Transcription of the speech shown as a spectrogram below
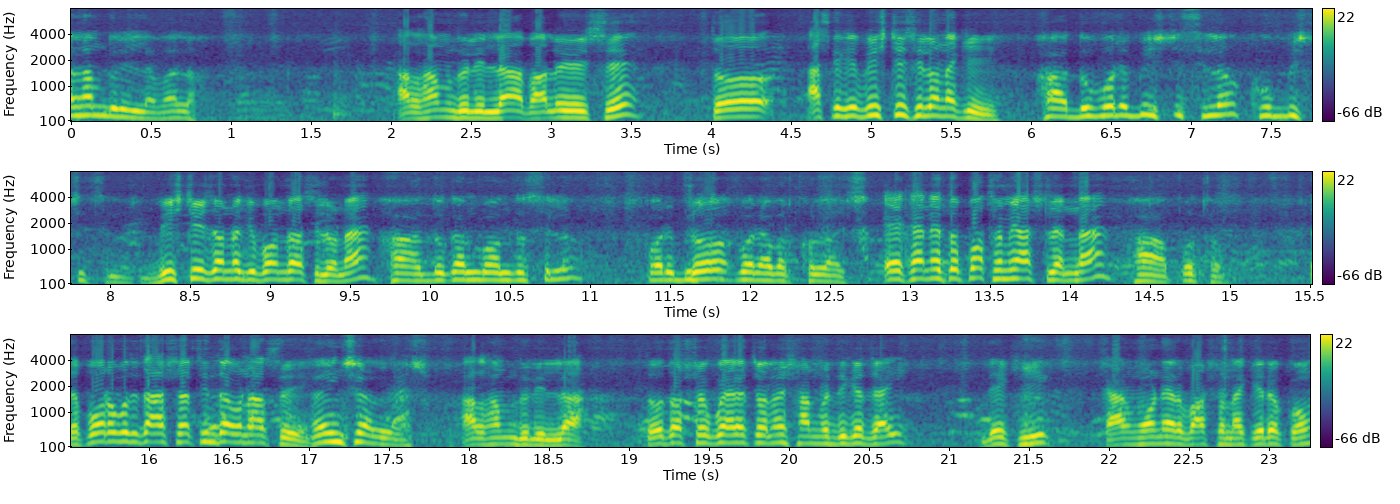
আলহামদুলিল্লাহ ভালো। আলহামদুলিল্লাহ ভালোই হয়েছে। তো আজকে কি বৃষ্টি ছিল নাকি? হ্যাঁ দুপুরে বৃষ্টি ছিল খুব বৃষ্টি ছিল। বৃষ্টির জন্য কি বন্ধ ছিল না? হ্যাঁ দোকান বন্ধ ছিল পরে বৃষ্টির পরে আবার খোলা আছে। এখানে তো প্রথমে আসলেন না? হ্যাঁ প্রথম। তা পরবর্তীতে আসার চিন্তা ভাবনা আছে? হ্যাঁ, ইনশাল্লাহ আলহামদুলিল্লাহ। তো দর্শক ভাইরা চলেন সামনের দিকে যাই দেখি কার মনের বাসনা কীরকম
